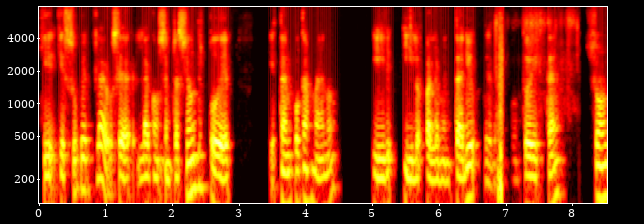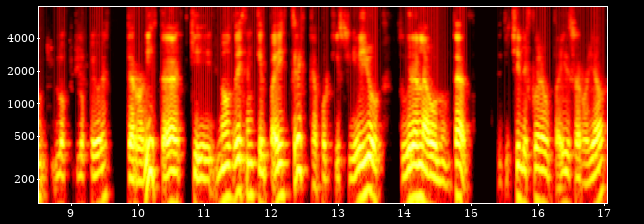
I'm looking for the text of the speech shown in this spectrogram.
que, es súper claro, o sea, la concentración del poder está en pocas manos y, y, los parlamentarios, desde mi punto de vista, son los, los peores terroristas que no dejan que el país crezca, porque si ellos tuvieran la voluntad de que Chile fuera un país desarrollado,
